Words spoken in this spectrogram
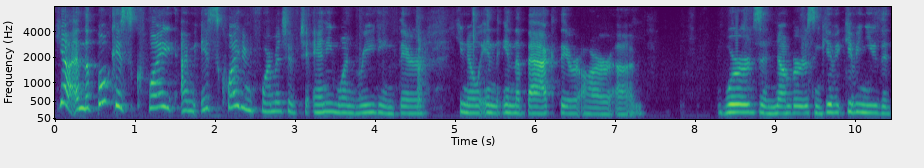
Yeah, and the book is quite, I mean, it's quite informative to anyone reading. There, you know, in in the back there are um, words and numbers and give, giving you the,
